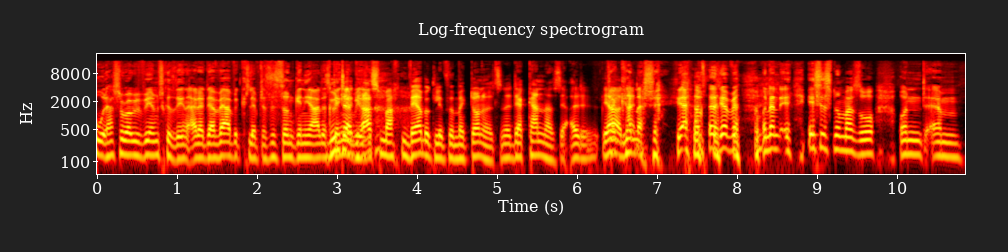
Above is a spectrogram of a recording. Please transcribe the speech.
cool, hast du Robbie Williams gesehen, Alter, der Werbeclip, das ist so ein geniales Günter Ding. gewesen. Grass macht einen Werbeclip für McDonalds, ne? Der kann das, der alte. Ja, Der kann nein. das, ja, und dann ist es nun mal so und ähm,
